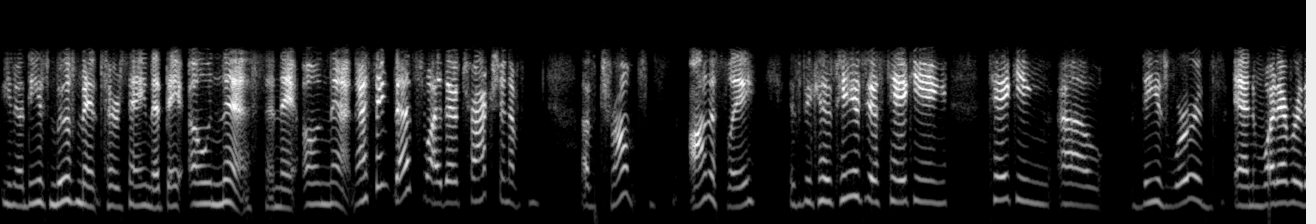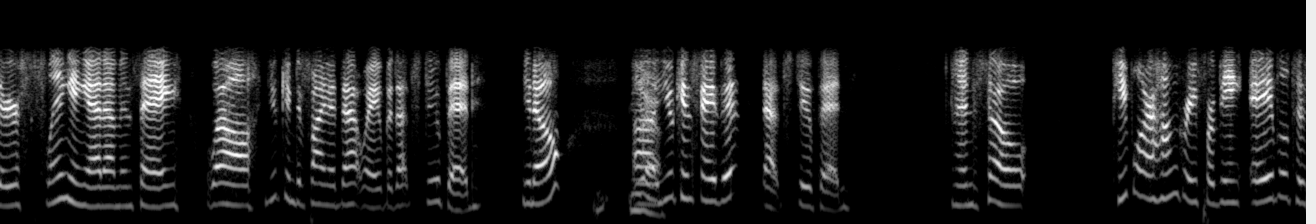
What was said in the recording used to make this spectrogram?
you know these movements are saying that they own this and they own that. And i think that's why the attraction of of trump honestly is because he's just taking taking uh these words and whatever they're slinging at him and saying well you can define it that way but that's stupid you know Yeah. uh you can say this that's stupid and so people are hungry for being able to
